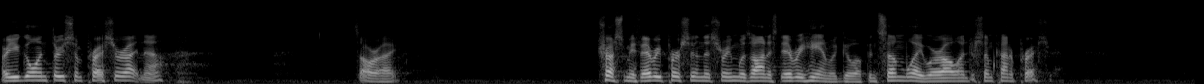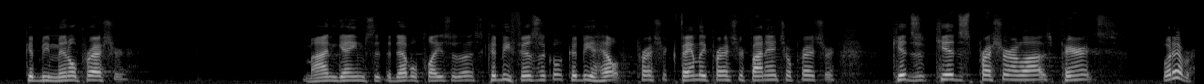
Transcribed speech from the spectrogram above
Are you going through some pressure right now? It's all right. Trust me, if every person in this room was honest, every hand would go up. In some way, we're all under some kind of pressure. Could be mental pressure, mind games that the devil plays with us. Could be physical, could be health pressure, family pressure, financial pressure, kids, kids pressure in our lives, parents, whatever.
